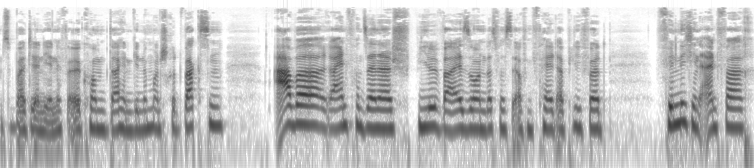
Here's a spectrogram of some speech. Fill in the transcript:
sobald er in die NFL kommt, dahingehend nochmal einen Schritt wachsen. Aber rein von seiner Spielweise und das, was er auf dem Feld abliefert, finde ich ihn einfach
